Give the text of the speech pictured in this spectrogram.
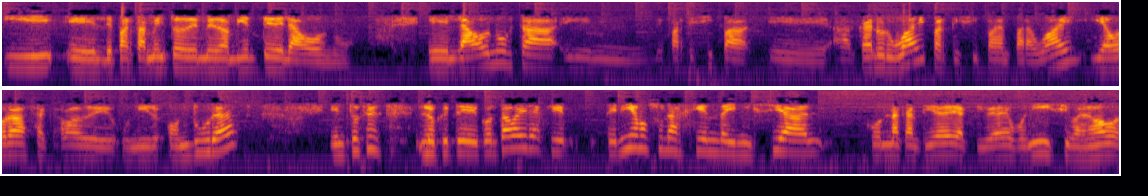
y el Departamento de Medio Ambiente de la ONU. Eh, la ONU está eh, participa eh, acá en Uruguay, participa en Paraguay y ahora se acaba de unir Honduras. Entonces, lo que te contaba era que teníamos una agenda inicial con una cantidad de actividades buenísimas, ¿no?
